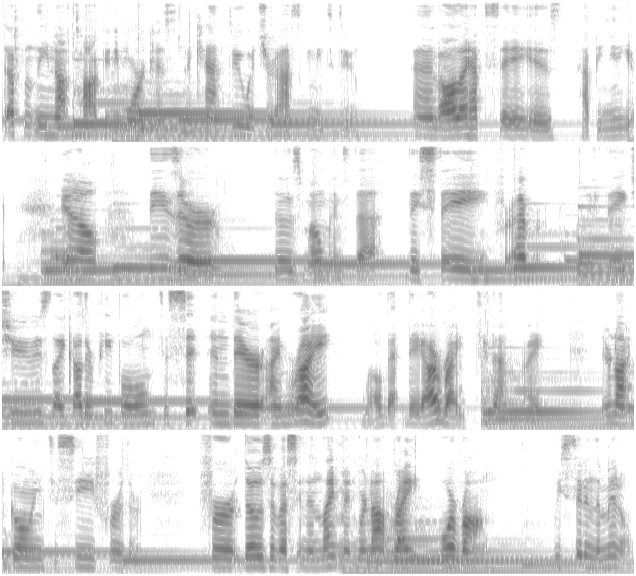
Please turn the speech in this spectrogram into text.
definitely not talk anymore because I can't do what you're asking me to do. And all I have to say is Happy New Year. You know, these are those moments that they stay forever. If they choose, like other people, to sit in their I'm right well, that they are right to them, right? They're not going to see further. For those of us in enlightenment, we're not right or wrong. We sit in the middle.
